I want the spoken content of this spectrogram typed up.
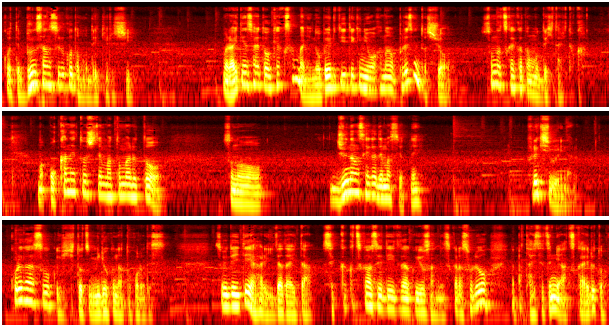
こうやって分散することもできるし、まあ、来店されたお客様にノベルティ的にお花をプレゼントしよう。そんな使い方もできたりとか、まあ、お金としてまとまるとその柔軟性が出ますよね。フレキシブルになる。これがすごく一つ魅力なところです。それでいてやはりいただいたせっかく使わせていただく予算ですからそれをやっぱ大切に扱えると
